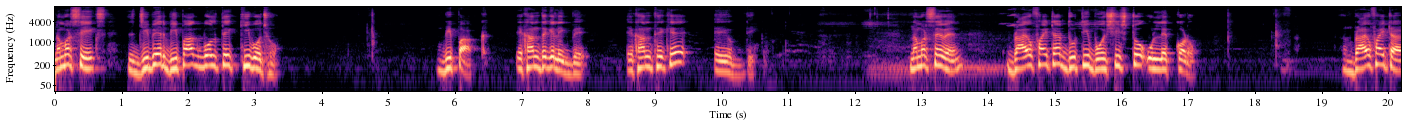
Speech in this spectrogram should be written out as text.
নম্বর সিক্স জীবের বিপাক বলতে কি বোঝো? বিপাক, এখান থেকে লিখবে, এখান থেকে এই অবধি। নম্বর সেভেন ব্রায়োফাইটার দুটি বৈশিষ্ট্য উল্লেখ করো। ব্রায়োফাইটার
